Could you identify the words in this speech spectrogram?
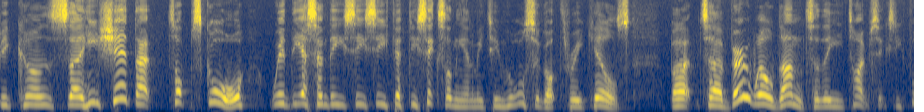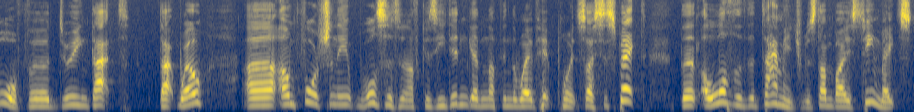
because uh, he shared that top score with the SMV CC56 on the enemy team, who also got three kills. But uh, very well done to the Type 64 for doing that that well. Uh, unfortunately, it wasn't enough because he didn't get enough in the way of hit points. So I suspect that a lot of the damage was done by his teammates,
